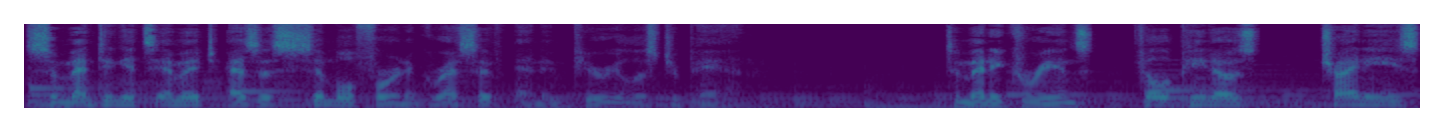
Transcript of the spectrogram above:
cementing its image as a symbol for an aggressive and imperialist Japan. To many Koreans, Filipinos, Chinese,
